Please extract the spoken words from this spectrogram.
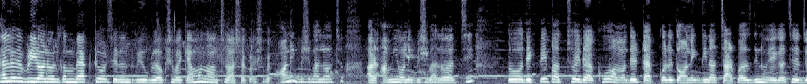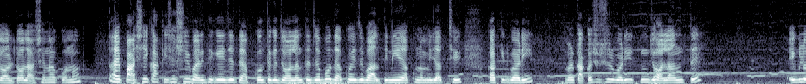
Hello everyone, welcome back to our channel view blog. সবাই কেমন আছো? আশা করি সবাই অনেক বেশি ভালো আছো আর আমি অনেক বেশি ভালো আছি। তো দেখতেই পাচ্ছ, এই দেখো, আমাদের ট্যাপ কলে তো অনেক দিন আর চার পাঁচ দিন হয়ে গেছে, জল টল আসে না কোনো। তাই পাশে কাকি শাশুড়ির বাড়ি থেকে এই যে ট্যাপ কল থেকে জল আনতে যাব। দেখো, এই যে বালতি নিয়ে এখন আমি যাচ্ছি কাকির বাড়ি, আমার কাকা শ্বশুর বাড়ি জল আনতে। এগুলো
